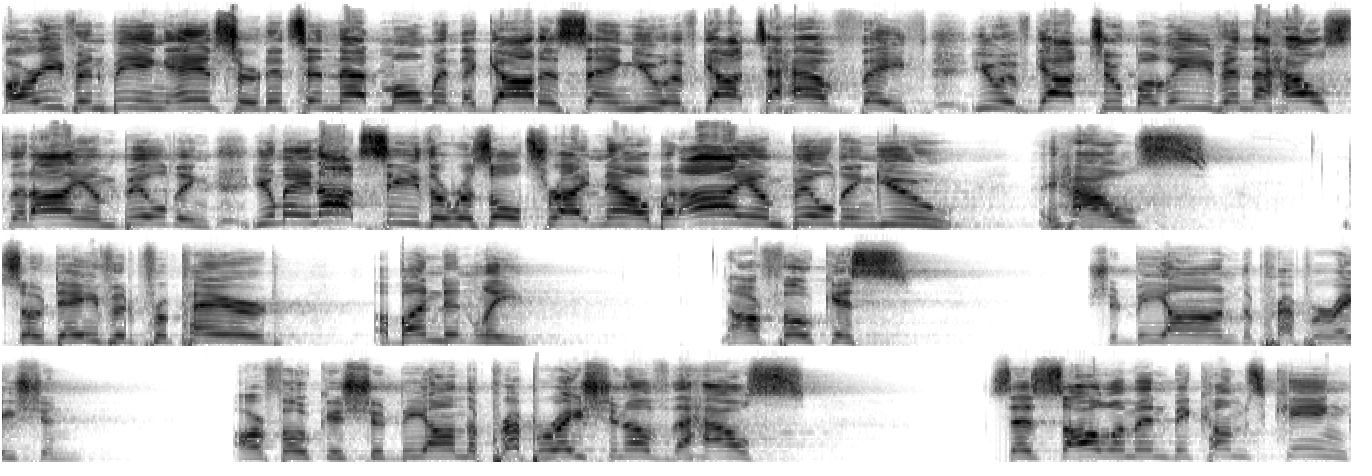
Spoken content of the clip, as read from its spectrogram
are even being answered. It's in that moment that God is saying, You have got to have faith. You have got to believe in the house that I am building. You may not see the results right now, but I am building you a house. So David prepared abundantly. Our focus should be on the preparation. Our focus should be on the preparation of the house. It says Solomon becomes king.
